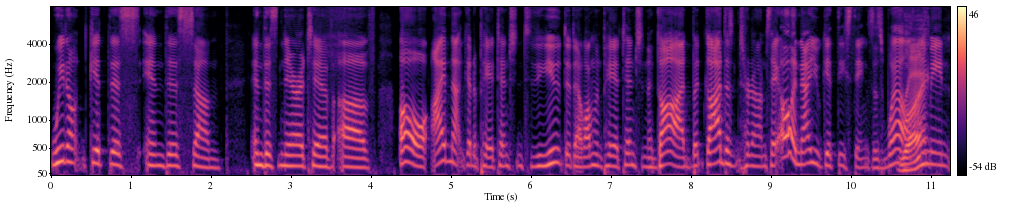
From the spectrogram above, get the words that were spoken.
we don't get this in this um, in this narrative of oh, I'm not going to pay attention to the you, the devil. I'm going to pay attention to God. But God doesn't turn around and say, oh, and now you get these things as well. Right. I mean,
